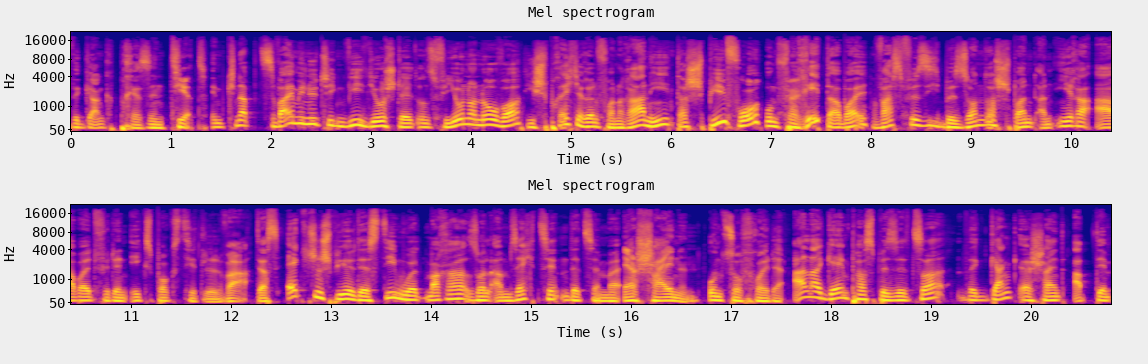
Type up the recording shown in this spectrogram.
The Gunk präsentiert. Im knapp zweiminütigen Video stellt uns Fiona Nova, die Sprecherin von Rani, das Spiel vor und verrät dabei, was für sie besonders spannend an ihrer Arbeit für den Xbox-Titel war. Das Actionspiel der SteamWorld-Macher soll am 16. Dezember erscheinen und zur Freude aller Game Pass-Besitzer, The Gunk erscheint ab dem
